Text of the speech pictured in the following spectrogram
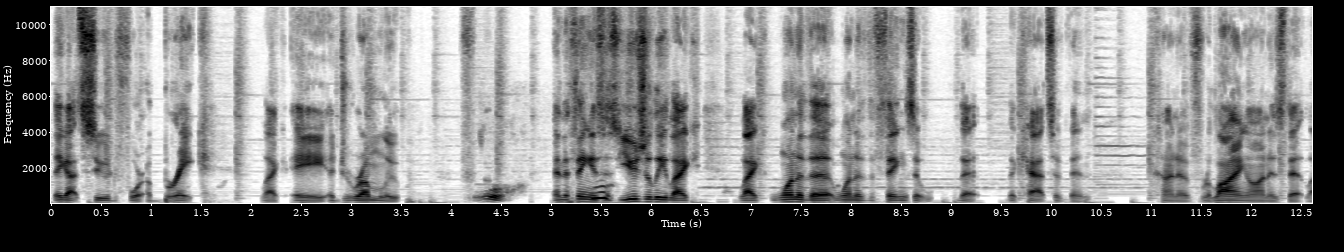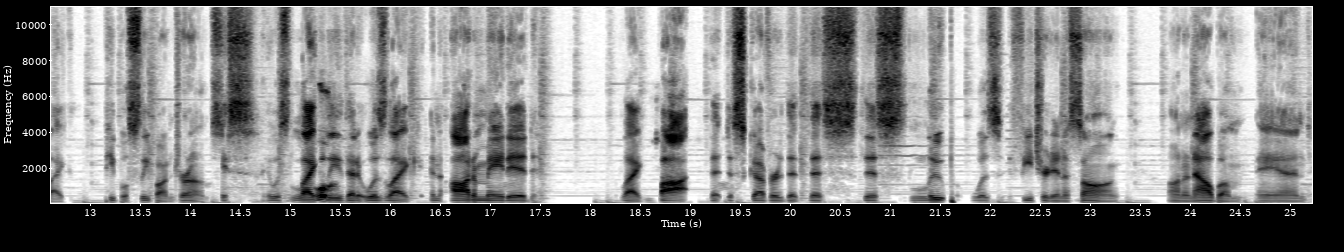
they got sued for a break like a, a drum loop Ooh. and the thing is is usually like like one of the one of the things that that the cats have been kind of relying on is that like people sleep on drums It's- it was likely that it was like an automated like bot that discovered that this this loop was featured in a song on an album and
